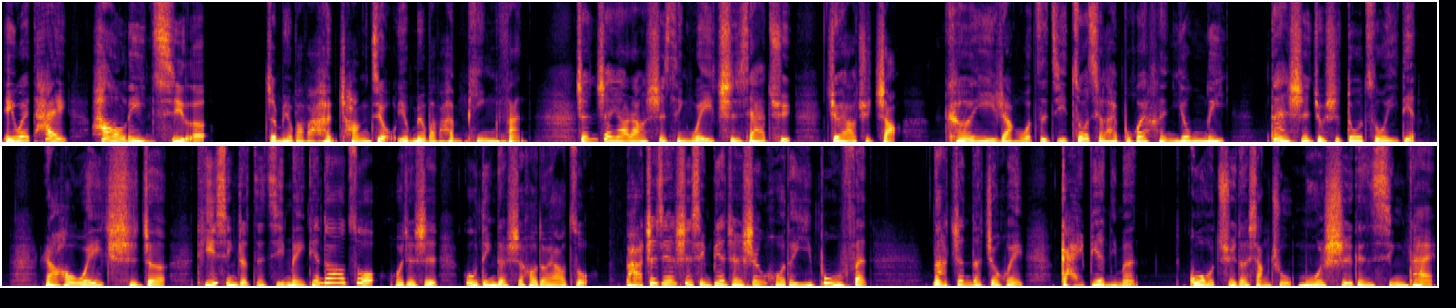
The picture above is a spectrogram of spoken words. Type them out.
因为太耗力气了。这没有办法很长久，也没有办法很频繁。真正要让事情维持下去，就要去找可以让我自己做起来不会很用力，但是就是多做一点，然后维持着，提醒着自己每天都要做，或者是固定的时候都要做，把这件事情变成生活的一部分，那真的就会改变你们过去的相处模式跟形态。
